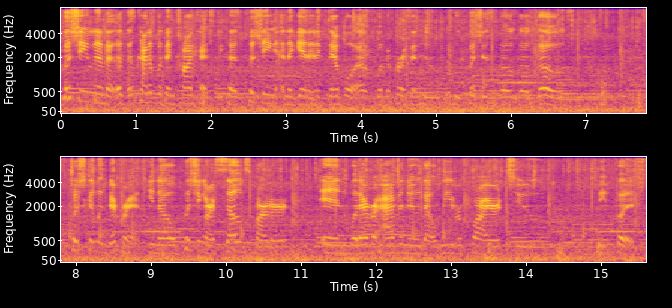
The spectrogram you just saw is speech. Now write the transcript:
pushing and that's kind of within context because pushing and again an example of with the person who, who pushes goes goes goes push can look different you know pushing ourselves harder in whatever avenue that we require to be pushed.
